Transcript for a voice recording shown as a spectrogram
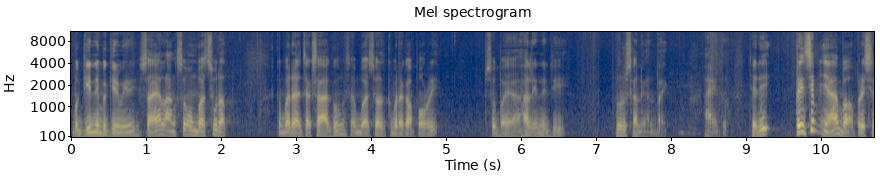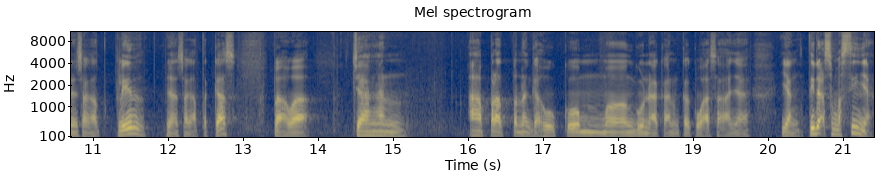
begini begini begini, saya langsung membuat surat kepada Jaksa Agung, saya membuat surat kepada Kapolri supaya hal ini diluruskan dengan baik. Nah itu. Jadi prinsipnya bahwa Presiden sangat clear dan sangat tegas bahwa jangan aparat penegak hukum menggunakan kekuasaannya yang tidak semestinya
